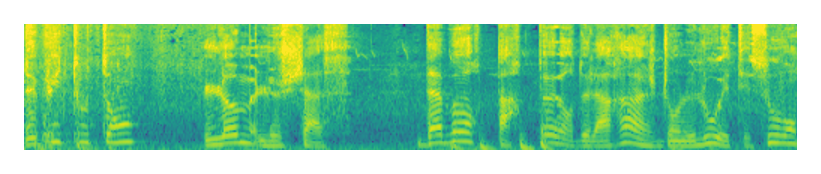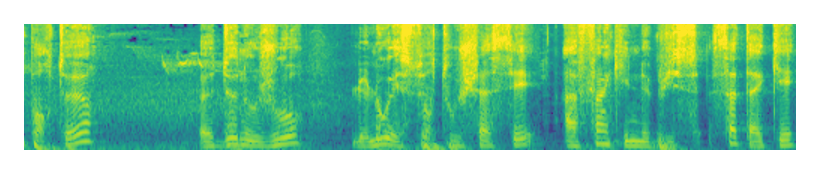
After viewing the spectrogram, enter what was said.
Depuis tout temps, l'homme le chasse. D'abord par peur de la rage dont le loup était souvent porteur. Euh, De nos jours, le loup est surtout chassé afin qu'il ne puisse s'attaquer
